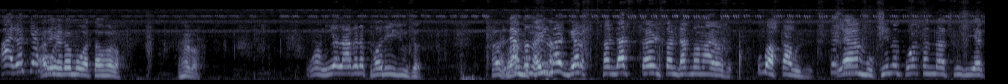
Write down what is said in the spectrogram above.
આ રસ કે અરે હેડો હું બતાવું હેડો. હેડો. ઓનિયા લાગે ને ફરી ગયું છે. અલે તો નહીં મારે ઘેર સંડાસ ત્રણ સંડાસ બનાવ્યો છે. હું બકાવું છું. એટલે આ પોર પોસંદ તું યાર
